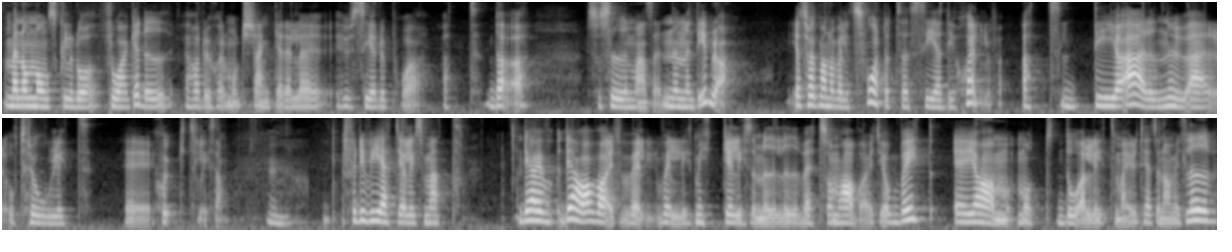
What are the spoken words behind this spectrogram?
Men om någon skulle då fråga dig, har du självmordstankar eller hur ser du på att dö? Så säger man så här, nej men det är bra. Jag tror att man har väldigt svårt att här, se det själv. Att det jag är i nu är otroligt eh, sjukt liksom. För det vet jag liksom att det har, det har varit väldigt, väldigt mycket liksom i livet som har varit jobbigt. Eh, Jag har mått dåligt majoriteten av mitt liv.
